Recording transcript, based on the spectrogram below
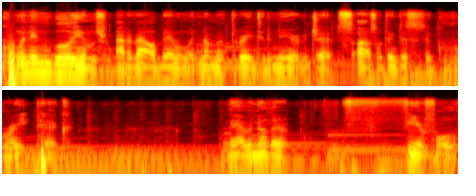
Quinnen Williams out of Alabama went number three to the New York Jets. I also think this is a great pick. They have another fearful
